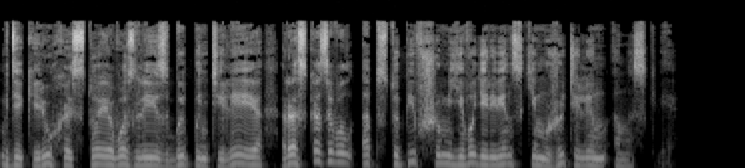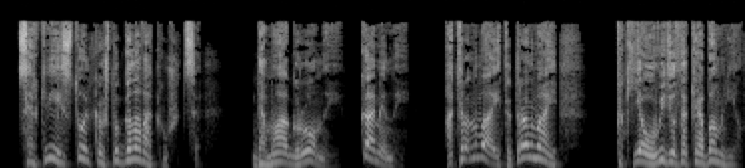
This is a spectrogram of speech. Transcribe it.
где Кирюха, стоя возле избы Пантелея, рассказывал обступившим его деревенским жителям о Москве. «Церквей столько, что голова крушится. Дома огромные, каменные. А трамвай-то, трамвай! Как я увидел, так и обомлел.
